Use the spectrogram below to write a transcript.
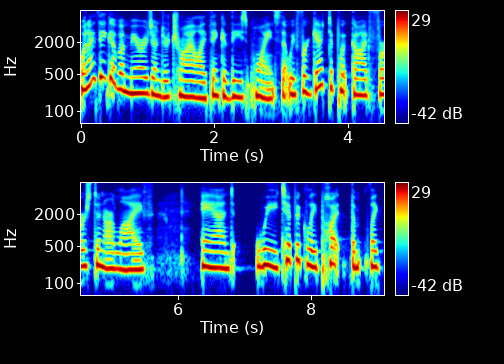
When I think of a marriage under trial, I think of these points that we forget to put God first in our life and we typically put the like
